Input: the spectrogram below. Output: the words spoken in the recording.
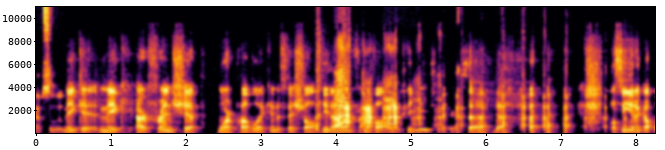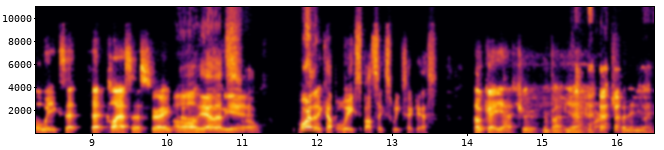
absolutely make it make our friendship more public and official, you know, in front of all of the YouTubers. Uh, yeah. we'll see you in a couple weeks at at Classis, right? Oh um, yeah, that's yeah. So, more than a couple weeks, about six weeks, I guess. Okay, yeah, true. About, yeah, but anyway.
